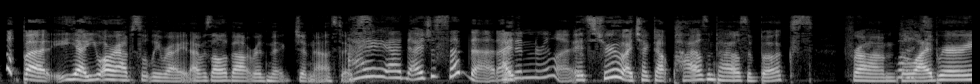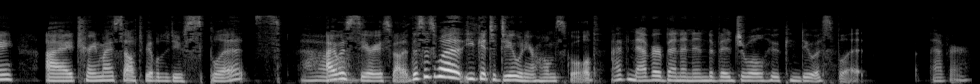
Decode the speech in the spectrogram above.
but yeah, you are absolutely right. I was all about rhythmic gymnastics. I, I I just said that. I, I- didn't realize. it's true. I checked out piles and piles of books from the library. I trained myself to be able to do splits. I Oh. was serious about it. This is what you get to do when you're homeschooled. I've never been an individual who can do a split. Ever.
